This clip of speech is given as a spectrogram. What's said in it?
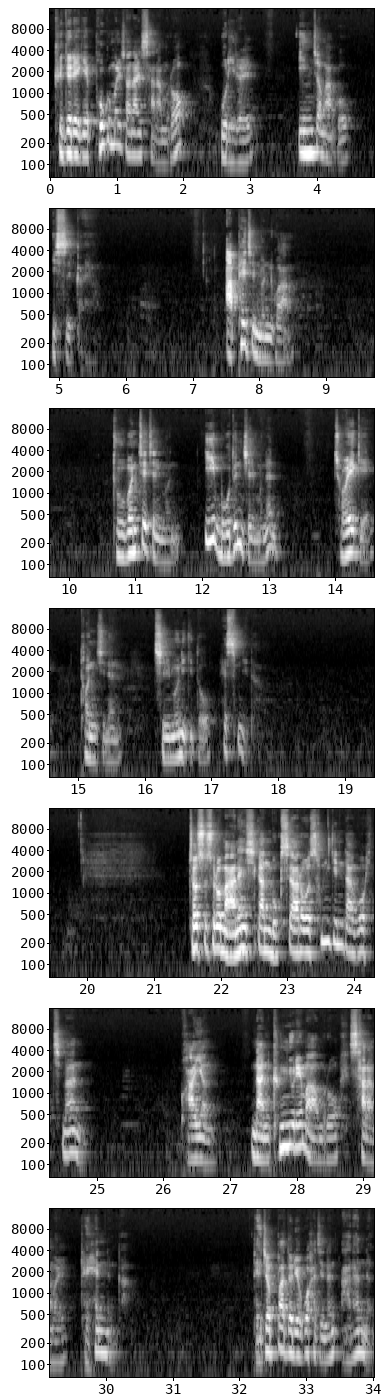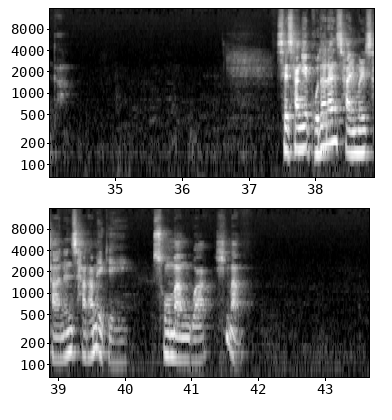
그들에게 복음을 전할 사람으로 우리를 인정하고 있을까요? 앞의 질문과 두 번째 질문, 이 모든 질문은 저에게 던지는 질문이기도 했습니다. 저 스스로 많은 시간 목사로 섬긴다고 했지만 과연 난 극률의 마음으로 사람을 대했는가? 대접받으려고 하지는 않았는가? 세상의 고단한 삶을 사는 사람에게 소망과 희망,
